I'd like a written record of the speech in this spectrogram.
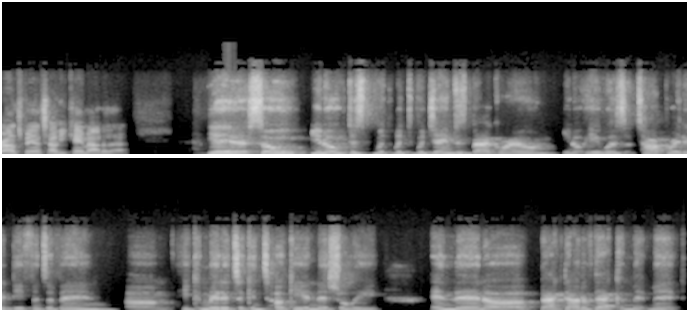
Browns fans how he came out of that. Yeah, so you know, just with, with, with, James's background, you know, he was a top-rated defensive end. Um, he committed to Kentucky initially, and then uh, backed out of that commitment.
